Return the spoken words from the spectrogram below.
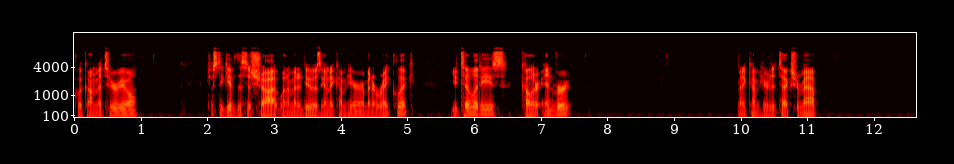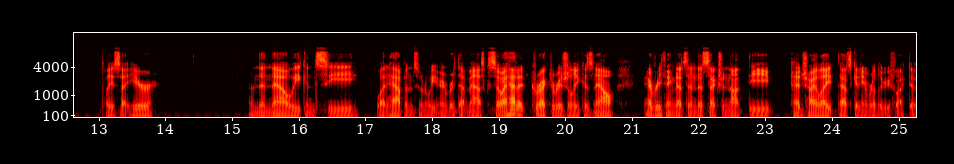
click on material. Just to give this a shot, what I'm going to do is I'm going to come here, I'm going to right click, utilities, color invert. I'm going to come here to texture map, place that here, and then now we can see what happens when we invert that mask. So I had it correct originally because now everything that's in this section, not the edge highlight, that's getting really reflective.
